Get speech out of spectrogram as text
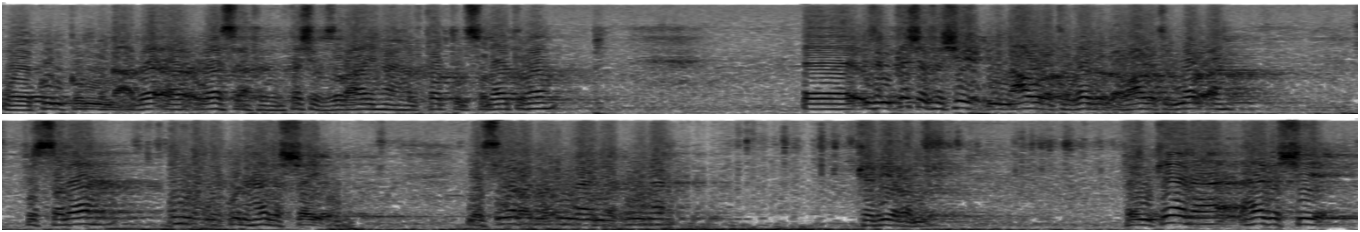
ويكون كم العباءة واسع فتنكشف ذراعيها هل تبطل صلاتها؟ آه، إذا انكشف شيء من عورة الرجل أو عورة المرأة في الصلاة إما أن يكون هذا الشيء يسيرا وإما أن يكون كبيرا. فإن كان هذا الشيء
